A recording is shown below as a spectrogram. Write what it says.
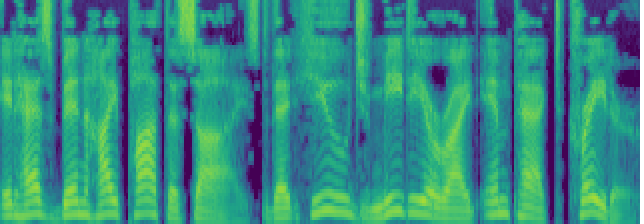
It has been hypothesized that huge meteorite impact crater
